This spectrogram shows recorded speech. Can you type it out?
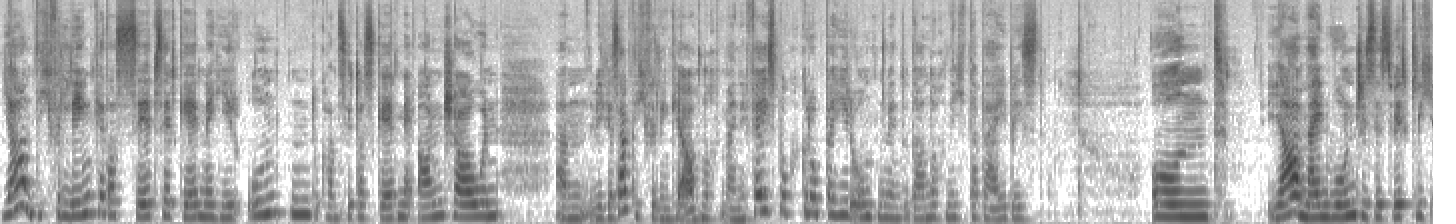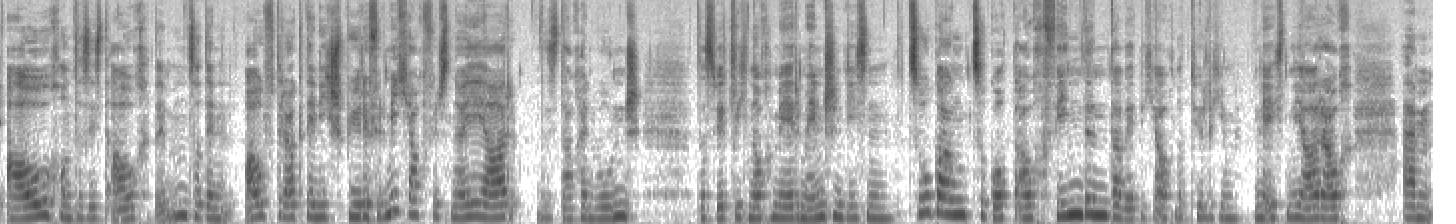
Ja, und ich verlinke das sehr, sehr gerne hier unten. Du kannst dir das gerne anschauen. Ähm, wie gesagt, ich verlinke auch noch meine Facebook-Gruppe hier unten, wenn du da noch nicht dabei bist. Und ja, mein Wunsch ist es wirklich auch, und das ist auch so den Auftrag, den ich spüre für mich, auch fürs neue Jahr, das ist auch ein Wunsch, dass wirklich noch mehr Menschen diesen Zugang zu Gott auch finden. Da werde ich auch natürlich im nächsten Jahr auch ähm,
